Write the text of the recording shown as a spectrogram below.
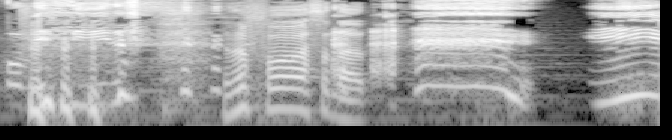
Convencidos. Eu não posso, Dado. E.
